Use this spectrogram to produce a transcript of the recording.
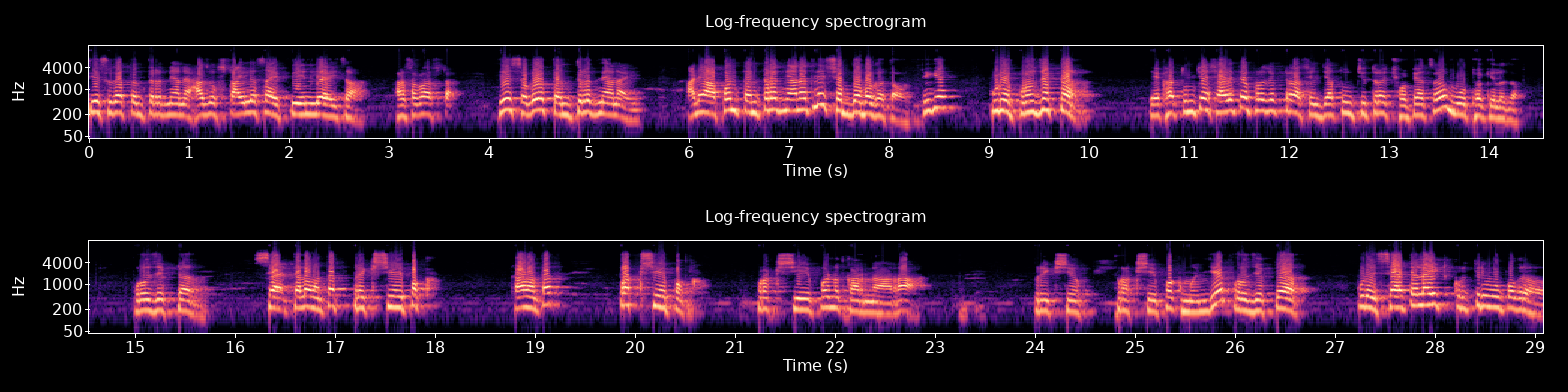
ते सुद्धा तंत्रज्ञान आहे. हा जो स्टायलस आहे पेन लिहायचा हा सगळा स्टा हे सगळं तंत्रज्ञान आहे. आणि आपण तंत्रज्ञानातले शब्द बघत आहोत. ठीक आहे? पुढे प्रोजेक्टर एखा तुमच्या शाळेत प्रोजेक्टर असेल ज्यातून चित्र छोट्याचं मोठं केलं जातं. प्रोजेक्टर त्याला म्हणतात प्रक्षेपक. काय म्हणतात? प्रक्षेपक. प्रक्षेपण करणारा. प्रेक्षेप प्रक्षेपक म्हणजे प्रोजेक्टर पुढे सॅटेलाइट कृत्रिम उपग्रह.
